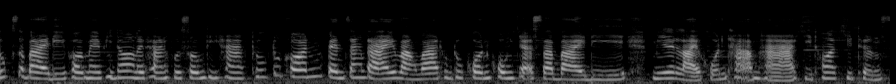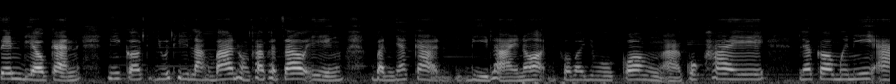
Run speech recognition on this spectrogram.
สุขสบายดีพ่อแม่พี่น้องและทานผู้ชมที่หักทุกทุกๆคนเป็นจังไดหวังว่าทุกๆ คนคงจะสบายดี มีหลายคนถามหาคิดฮอดคิดถึงเส้นเดียวกัน นี่ก็อยู่ที่หลังบ้านของข้าพเจ้าเอง บรรยากาศดีหลายเนาะเพราะว่าอยู่กล้องอ่ากกไผ่ แล้วก็มื้อนี้อ่า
